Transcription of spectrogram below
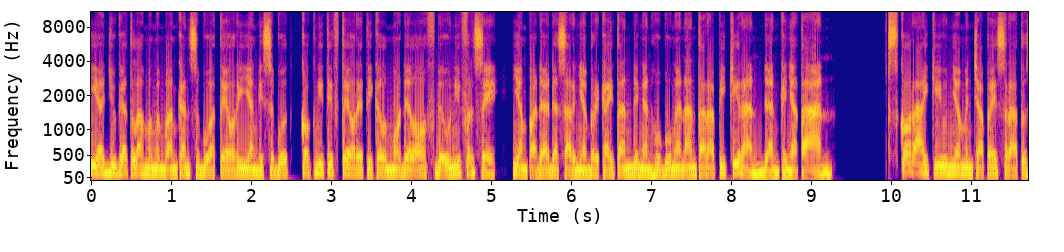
Ia juga telah mengembangkan sebuah teori yang disebut Cognitive Theoretical Model of the Universe, yang pada dasarnya berkaitan dengan hubungan antara pikiran dan kenyataan. Skor IQ-nya mencapai 190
